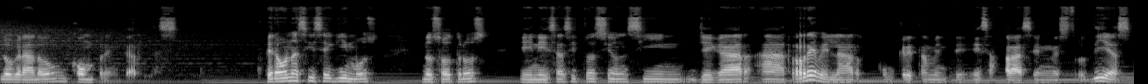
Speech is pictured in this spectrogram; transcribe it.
lograron comprenderlas. Pero aún así seguimos nosotros en esa situación sin llegar a revelar concretamente esa frase en nuestros días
